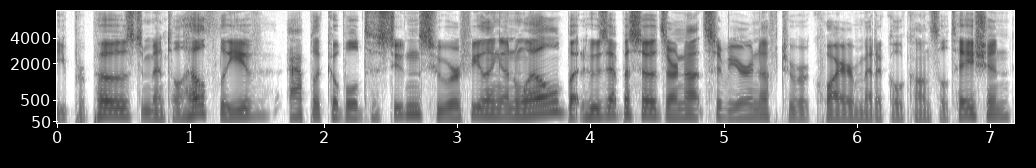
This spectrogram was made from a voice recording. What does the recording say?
The proposed mental health leave, applicable to students who are feeling unwell but whose episodes are not severe enough to require medical consultation,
